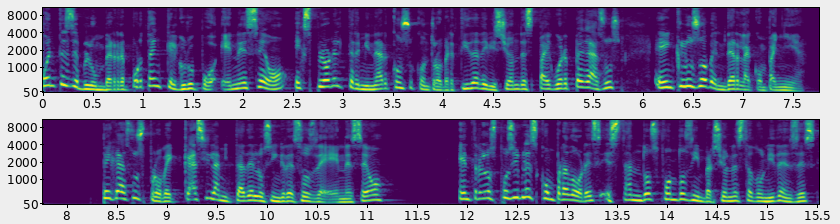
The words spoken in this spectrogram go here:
Fuentes de Bloomberg reportan que el grupo NSO explora el terminar con su controvertida división de spyware Pegasus e incluso vender la compañía. Pegasus provee casi la mitad de los ingresos de NSO. Entre los posibles compradores están dos fondos de inversión estadounidenses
